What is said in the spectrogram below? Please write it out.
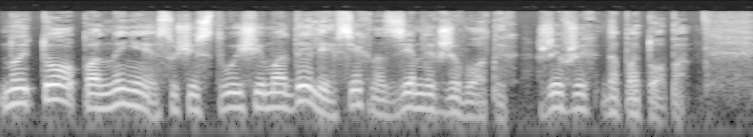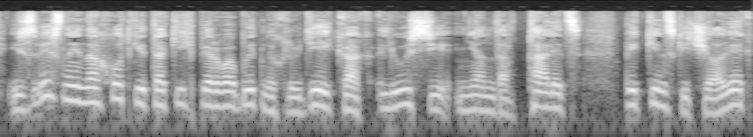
но и то по ныне существующей модели всех надземных животных, живших до потопа. Известные находки таких первобытных людей, как Люси, неандерталец, пекинский человек,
